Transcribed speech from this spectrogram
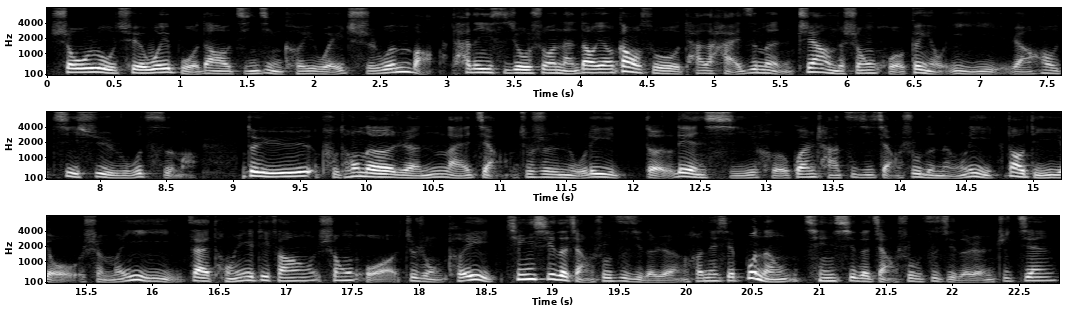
收入却微薄到仅仅可以维持温饱。他的意思就是说，难道要告诉他的孩子们，这样的生活更有意义，然后继续如此吗？对于普通的人来讲，就是努力的练习和观察自己讲述的能力到底有什么意义？在同一个地方生活，这种可以清晰的讲述自己的人和那些不能清晰的讲述自己的人之间，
